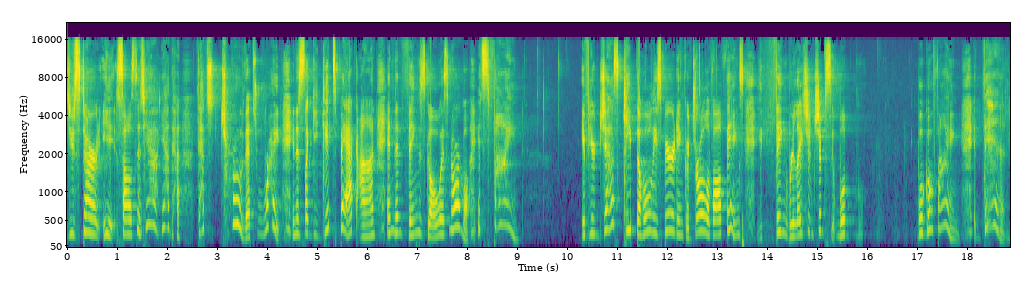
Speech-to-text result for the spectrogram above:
you start, he, Saul says, Yeah, yeah, that, that's true. That's right. And it's like he gets back on, and then things go as normal. It's fine. If you just keep the Holy Spirit in control of all things, thing relationships will we'll go fine. Then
